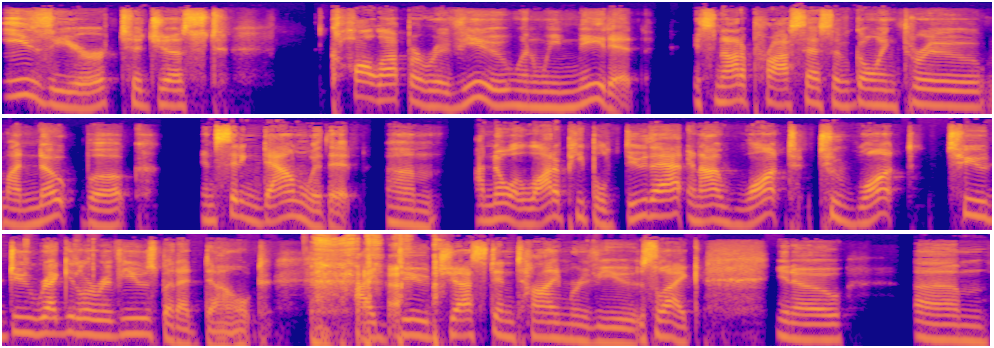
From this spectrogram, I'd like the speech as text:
easier to just call up a review when we need it. It's not a process of going through my notebook and sitting down with it. Um, I know a lot of people do that, and I want to want to do regular reviews, but I don't. I do just in time reviews. Like, you know, um,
